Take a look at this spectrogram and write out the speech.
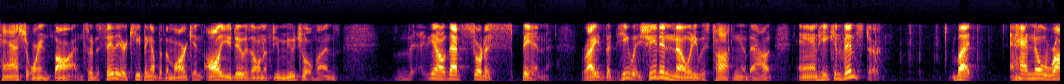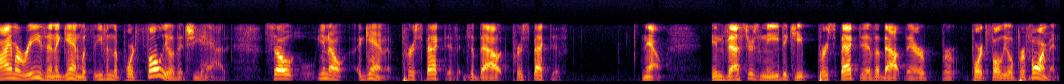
cash or in bonds. So to say that you're keeping up with the market and all you do is own a few mutual funds, you know, that's sort of spin, right? But he she didn't know what he was talking about, and he convinced her, but had no rhyme or reason. Again, with even the portfolio that she had. So you know, again, perspective. It's about perspective. Now, investors need to keep perspective about their per- portfolio performance.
